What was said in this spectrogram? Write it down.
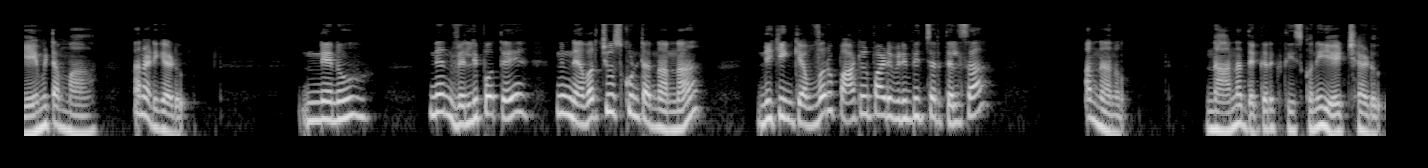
ఏమిటమ్మా? అని అడిగాడు. నేను నేను వెళ్ళిపోతే నిన్నెవరు చూసుకుంటాను నాన్న? నీకు ఇంకెవ్వరు పాటలు పాడి వినిపించరు తెలుసా? అన్నాను. నాన్న దగ్గరికి తీసుకొని ఏడ్చాడు.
